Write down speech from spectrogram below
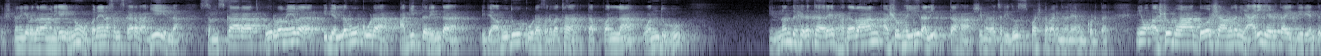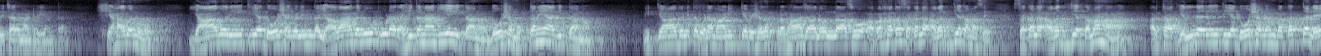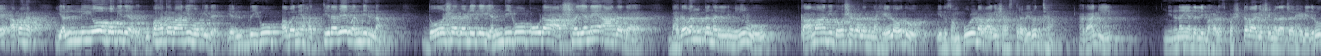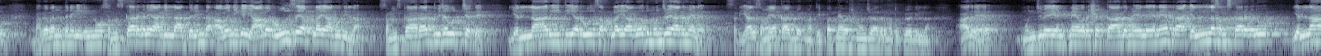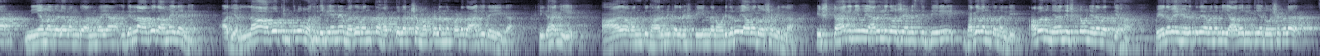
ಕೃಷ್ಣನಿಗೆ ಬಲರಾಮನಿಗೆ ಇನ್ನೂ ಉಪನಯನ ಸಂಸ್ಕಾರವಾಗಿಯೇ ಇಲ್ಲ. ಸಂಸ್ಕಾರಾತ್ ಪೂರ್ವಮೇವ ಇದೆಲ್ಲವೂ ಕೂಡ ಆಗಿದ್ದರಿಂದ ಇದ್ಯಾವುದೂ ಕೂಡ ಸರ್ವಥ ತಪ್ಪಲ್ಲ. ಒಂದು, ಇನ್ನೊಂದು ಹೇಳ್ತಾರೆ ಭಗವಾನ್ ಅಶುಭೈರ್ ಅಲಿಪ್ತ ಶ್ರೀಮದಾಚಾರ್ಯ ಇದು ಸ್ಪಷ್ಟವಾಗಿ ನಿರ್ಣಯವನ್ನು ಕೊಡ್ತಾರೆ ನೀವು ಅಶುಭ, ದೋಷ ಅನ್ನೋದನ್ನು ಯಾರಿಗೆ ಹೇಳ್ತಾ ಇದ್ದೀರಿ ಅಂತ ವಿಚಾರ ಮಾಡ್ರಿ ಅಂತ. ಯಾವನು ಯಾವ ರೀತಿಯ ದೋಷಗಳಿಂದ ಯಾವಾಗಲೂ ಕೂಡ ರಹಿತನಾಗಿಯೇ ಇದ್ದಾನೋ ದೋಷ ಮುಕ್ತನೇ ಆಗಿದ್ದಾನೋ, ನಿತ್ಯಾಗಣಿತ ಗುಣಮಾಣಿಕ್ಯ ವಿಷದ ಪ್ರಭಾಜಾಲೋಲ್ಲಾಸೋ ಅಪಹತ ಸಕಲ ಅವಧ್ಯ ತಮಸೆ. ಸಕಲ ಅವಧ್ಯ ತಮಃ, ಅರ್ಥಾತ್ ಎಲ್ಲ ರೀತಿಯ ದೋಷವೆಂಬ ಕತ್ತಲೆ ಅಪಹತ. ಎಲ್ಲಿಯೋ ಹೋಗಿದೆ ಅದು, ಉಪಹತವಾಗಿ ಹೋಗಿದೆ. ಎಂದಿಗೂ ಅವನ ಹತ್ತಿರವೇ ಬಂದಿಲ್ಲ. ದೋಷಗಳಿಗೆ ಎಂದಿಗೂ ಕೂಡ ಆಶ್ರಯನೇ ಆಗದ ಭಗವಂತನಲ್ಲಿ ನೀವು ಕಾಮಾದಿ ದೋಷಗಳನ್ನು ಹೇಳೋದು ಇದು ಸಂಪೂರ್ಣವಾಗಿ ಶಾಸ್ತ್ರ ವಿರುದ್ಧ ಹಾಗಾಗಿ ನಿರ್ಣಯದಲ್ಲಿ ಬಹಳ ಸ್ಪಷ್ಟವಾಗಿ ಶ್ರೀಮದಾಚಾರ್ಯ ಹೇಳಿದರು, ಭಗವಂತನಿಗೆ ಇನ್ನೂ ಸಂಸ್ಕಾರಗಳೇ ಆಗಿಲ್ಲ ಆದ್ದರಿಂದ ಅವನಿಗೆ ಯಾವ ರೂಲ್ಸೇ ಅಪ್ಲೈ ಆಗುವುದಿಲ್ಲ. ಸಂಸ್ಕಾರ ದ್ವಿಜ ಉಚ್ಯತೆ. ಎಲ್ಲ ರೀತಿಯ ರೂಲ್ಸ್ ಅಪ್ಲೈ ಆಗೋದು ಮುಂಜೆ ಆದಮೇಲೆ ಸರಿಯಾದ ಸಮಯಕ್ಕಾಗಬೇಕು, ಮತ್ತು ಇಪ್ಪತ್ತನೇ ವರ್ಷ ಮುಂಜೆ ಆದರೆ ಮತ್ತು ಉಪಯೋಗ ಇಲ್ಲ. ಆದರೆ ಮುಂಜುವೆ ಎಂಟನೇ ವರ್ಷಕ್ಕಾದ ಮೇಲೇ ಪ್ರಾ ಎಲ್ಲ ಸಂಸ್ಕಾರಗಳು ಎಲ್ಲ ನಿಯಮಗಳ ಒಂದು ಅನ್ವಯ, ಇದೆಲ್ಲ ಆಗೋದು ಆಮೇಲೇನೆ. ಅದೆಲ್ಲ ಆಗೋಕ್ಕಿಂತಲೂ ಮೊದಲಿಗೇನೆ ಭಗವಂತ ಹತ್ತು ಲಕ್ಷ ಮಕ್ಕಳನ್ನು ಪಡೆದಾಗಿದೆ ಈಗ. ಹೀಗಾಗಿ ಆ ಒಂದು ಧಾರ್ಮಿಕ ದೃಷ್ಟಿಯಿಂದ ನೋಡಿದರೂ ಯಾವ ದೋಷವಿಲ್ಲ. ಇಷ್ಟಾಗಿ ನೀವು ಯಾರಲ್ಲಿ ದೋಷ ಎಣಿಸ್ತಿದ್ದೀರಿ? ಭಗವಂತನಲ್ಲಿ. ಅವನು ನಿರನಿಷ್ಠೋ ನಿರವಧ್ಯ. ವೇದವೇ ಹೇಳುತ್ತದೆ, ಅವನಲ್ಲಿ ಯಾವ ರೀತಿಯ ದೋಷಗಳ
